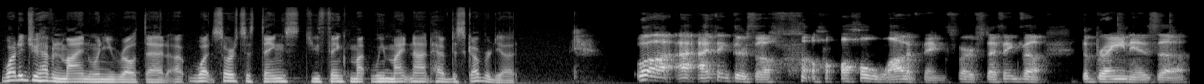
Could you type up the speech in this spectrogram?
what did you have in mind when you wrote that? Uh, what sorts of things do you think we might not have discovered yet? Well, I, I think there's a, a whole lot of things. First, I think the the brain is a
